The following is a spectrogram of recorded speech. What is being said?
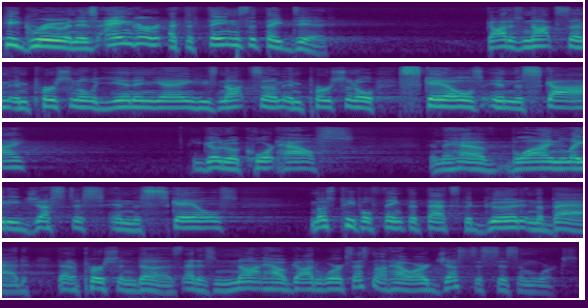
he grew in his anger at the things that they did. God is not some impersonal yin and yang, he's not some impersonal scales in the sky. You go to a courthouse and they have blind lady justice and the scales. Most people think that that's the good and the bad that a person does. That is not how God works. That's not how our justice system works.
